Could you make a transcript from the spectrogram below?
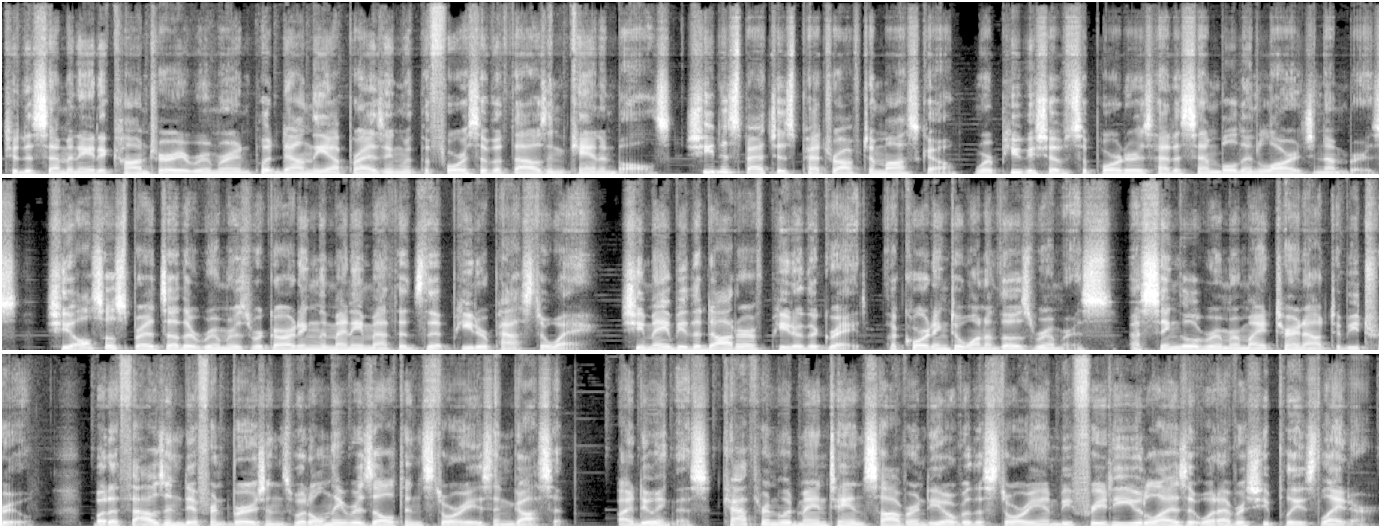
To disseminate a contrary rumor and put down the uprising with the force of a thousand cannonballs, she dispatches Petrov to Moscow, where Pugachev's supporters had assembled in large numbers. She also spreads other rumors regarding the many methods that Peter passed away. She may be the daughter of Peter the Great, according to one of those rumors. A single rumor might turn out to be true, but a thousand different versions would only result in stories and gossip. By doing this, Catherine would maintain sovereignty over the story and be free to utilize it whatever she pleased later.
